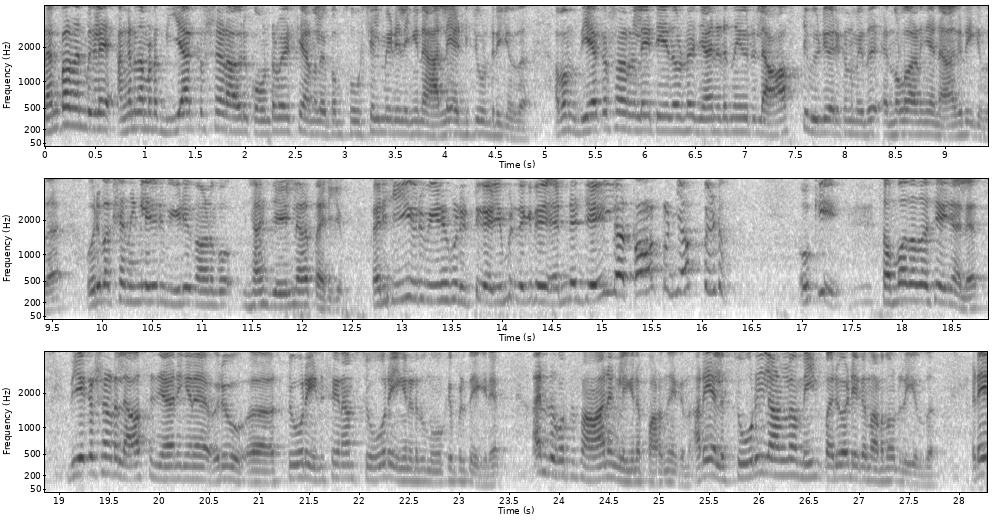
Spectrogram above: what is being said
നൻപ നൻപുകളെ അങ്ങനെ നമ്മുടെ ദിയാകൃഷ്ണയുടെ ആ ഒരു കോൺട്രവേഴ്സി ആണല്ലോ ഇപ്പം സോഷ്യൽ മീഡിയയിൽ ഇങ്ങനെ അലയടിച്ചുകൊണ്ടിരിക്കുന്നത് അപ്പം ദിയാകൃഷ്ണ റിലേറ്റ് ചെയ്തുകൊണ്ട് ഞാൻ ഇടുന്ന ഈ ഒരു ലാസ്റ്റ് വീഡിയോ ആയിരിക്കണം ഇത് എന്നുള്ളതാണ് ഞാൻ ആഗ്രഹിക്കുന്നത്. ഒരു പക്ഷേ നിങ്ങൾ ഈ ഒരു വീഡിയോ കാണുമ്പോൾ ഞാൻ ജയിലിനകത്തായിരിക്കും. കാര്യം ഈ ഒരു വീഡിയോ കൂടി ഇട്ട് കഴിയുമ്പോഴത്തേക്കിന് എന്നെ ജയിലിനകത്താക്കും ഞാൻ പെടും. ഓക്കെ സംഭവം എന്താണെന്ന് വെച്ച് കഴിഞ്ഞാൽ ദിയകൃഷ്ണയുടെ ലാസ്റ്റ് ഞാനിങ്ങനെ ഒരു സ്റ്റോറി ഇൻസ്റ്റാഗ്രാം സ്റ്റോറി ഇങ്ങനെ എടുത്ത് നോക്കിയപ്പോഴത്തേക്കിന് അതിനകത്ത് കുറച്ച് സാധനങ്ങൾ ഇങ്ങനെ പറഞ്ഞേക്കുന്നത് അറിയാലോ സ്റ്റോറിയിലാണല്ലോ മെയിൻ പരിപാടിയൊക്കെ നടന്നുകൊണ്ടിരിക്കുന്നത് എടേ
